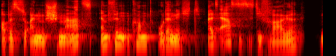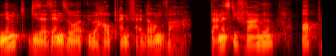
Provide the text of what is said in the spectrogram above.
ob es zu einem Schmerzempfinden kommt oder nicht. Als erstes ist die Frage, nimmt dieser Sensor überhaupt eine Veränderung wahr? Dann ist die Frage, ob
